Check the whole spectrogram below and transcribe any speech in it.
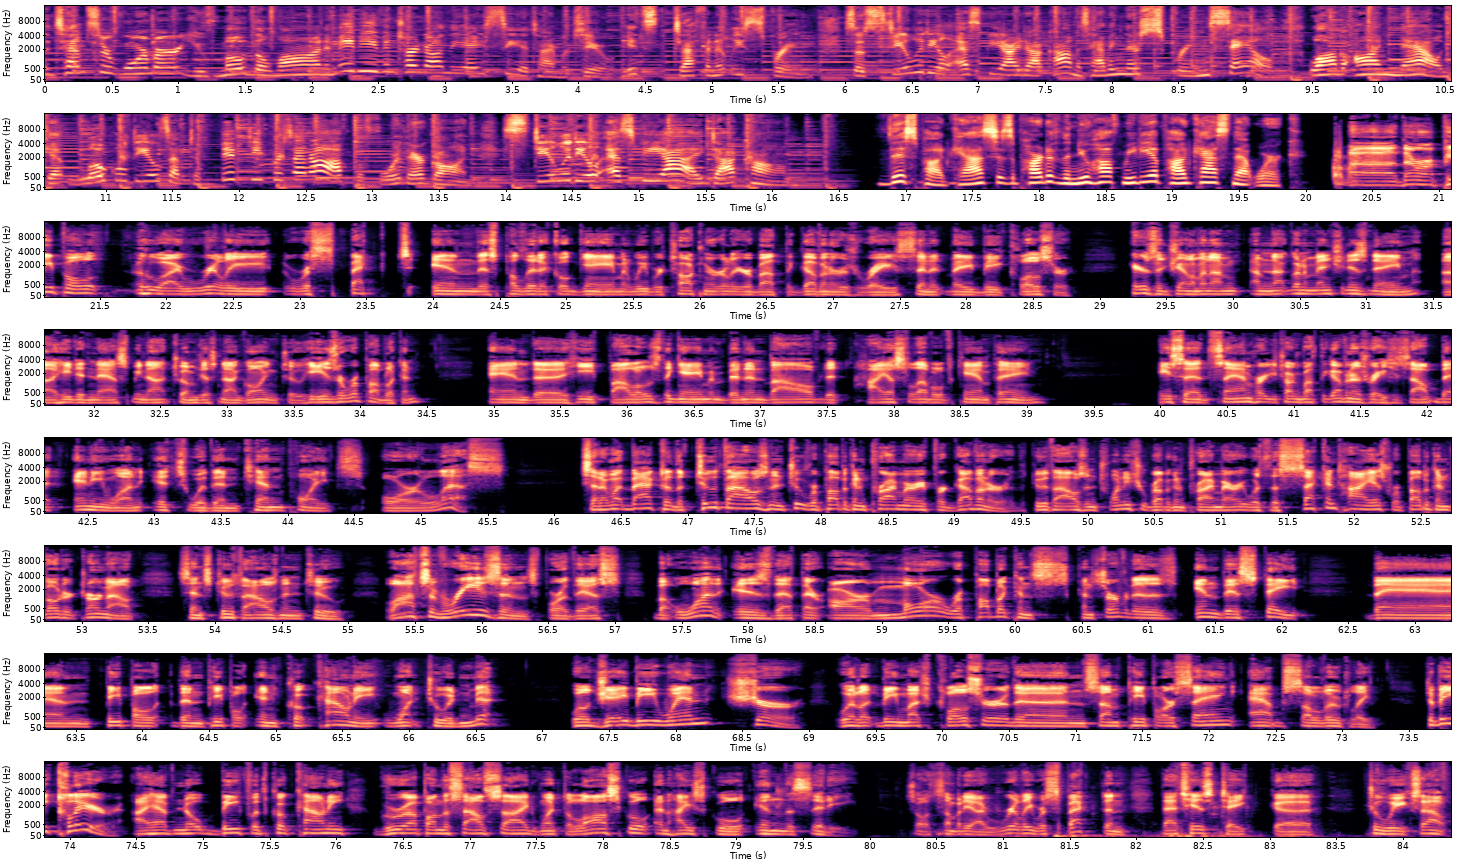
The temps are warmer, you've mowed the lawn, and maybe even turned on the AC a time or two. It's definitely spring. So StealADealSPI.com is having their spring sale. Log on now and get local deals up to 50% off before they're gone. StealADealSPI.com. This podcast is a part of the Neuhoff Media Podcast Network. Uh, there are people who I really respect in this political game, and we were talking earlier about the governor's race, and it may be closer. Here's a gentleman. I'm I'm not going to mention his name. Uh, he didn't ask me not to. I'm just not going to. He is a Republican, and uh, he follows the game and been involved at highest level of campaign. He said, "Sam, heard you talking about the governor's race. He said, I'll bet anyone it's within ten points or less." He said, I went back to the 2002 Republican primary for governor. The 2022 Republican primary was the second highest Republican voter turnout since 2002. Lots of reasons for this, but one is that there are more Republicans, conservatives in this state than people than people in Cook County want to admit. Will JB win? Sure. Will it be much closer than some people are saying? Absolutely. To be clear, I have no beef with Cook County. Grew up on the South Side, went to law school and high school in the city. So it's somebody I really respect, and that's his take uh, two weeks out.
